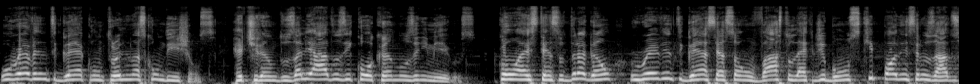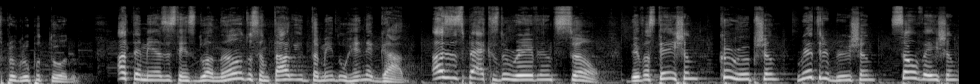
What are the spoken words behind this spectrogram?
o Revenant ganha controle nas conditions, retirando dos aliados e colocando nos inimigos. Com a extensão do dragão, Revenant ganha acesso a um vasto leque de boons que podem ser usados para o grupo todo. Há também as existências do Anão, do Centauro e também do Renegado. As specs do Revenant são Devastation, Corruption, Retribution, Salvation,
